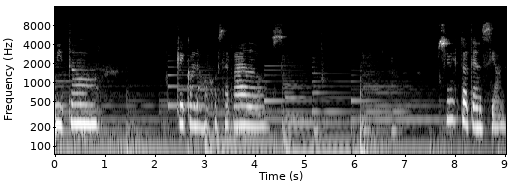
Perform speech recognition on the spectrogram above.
Te invito que con los ojos cerrados Lleves tu atención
